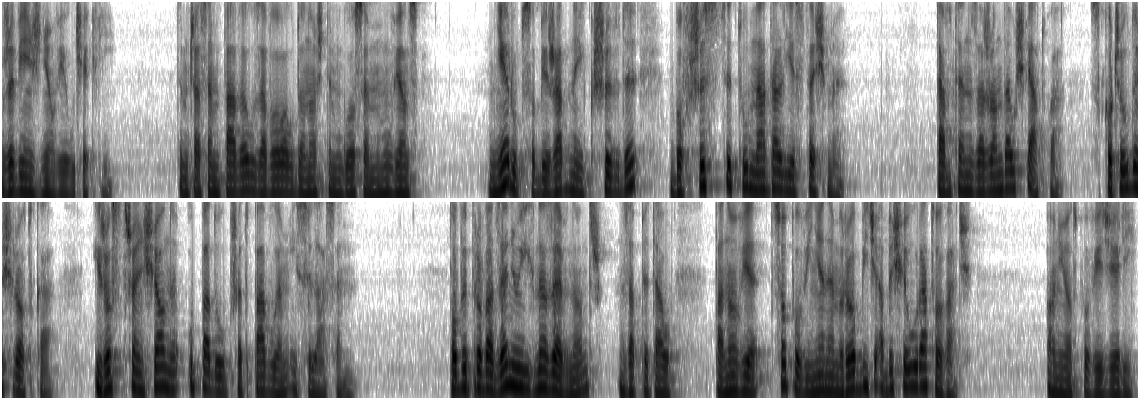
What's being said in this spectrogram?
że więźniowie uciekli. Tymczasem Paweł zawołał donośnym głosem, mówiąc: Nie rób sobie żadnej krzywdy, bo wszyscy tu nadal jesteśmy. Tamten zażądał światła, skoczył do środka i roztrzęsiony upadł przed Pawłem i Sylasem. Po wyprowadzeniu ich na zewnątrz zapytał: Panowie, co powinienem robić, aby się uratować? Oni odpowiedzieli:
